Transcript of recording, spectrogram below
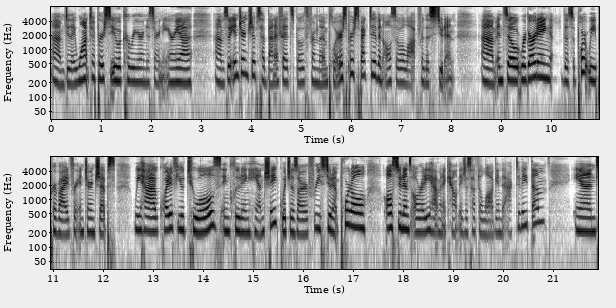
um, do they want to pursue a career in a certain area. Um, so internships have benefits both from the employer's perspective and also a lot for the student. Um, and so, regarding the support we provide for internships, we have quite a few tools, including Handshake, which is our free student portal. All students already have an account, they just have to log in to activate them. And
